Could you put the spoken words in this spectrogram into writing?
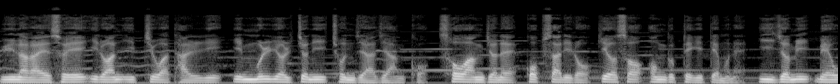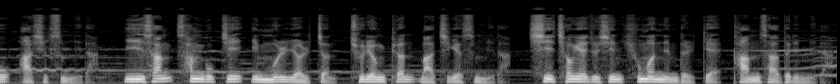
위나라에서의 이러한 입지와 달리 인물 열전이 존재하지 않고 서왕전의 곱사리로 끼어서 언급되기 때문에 이 점이 매우 아쉽습니다. 이상 삼국지 인물 열전 주령편 마치겠습니다. 시청해주신 휴머님들께 감사드립니다.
